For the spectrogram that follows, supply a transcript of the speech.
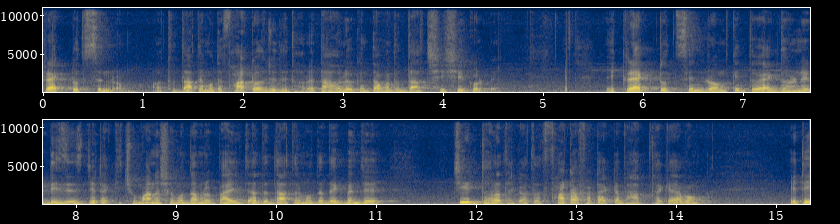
ক্র্যাকটুথ সিনড্রোম অর্থাৎ দাঁতের মধ্যে ফাটল যদি ধরে, তাহলেও কিন্তু আমাদের দাঁত শিশির করবে। এই ক্র্যাকটুথ সিনড্রোম কিন্তু এক ধরনের ডিজিজ যেটা কিছু মানুষের মধ্যে আমরা পাই, যাদের দাঁতের মধ্যে দেখবেন যে চিট ধরা থাকে, অর্থাৎ ফাটা ফাটা একটা ভাব থাকে এবং এটি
